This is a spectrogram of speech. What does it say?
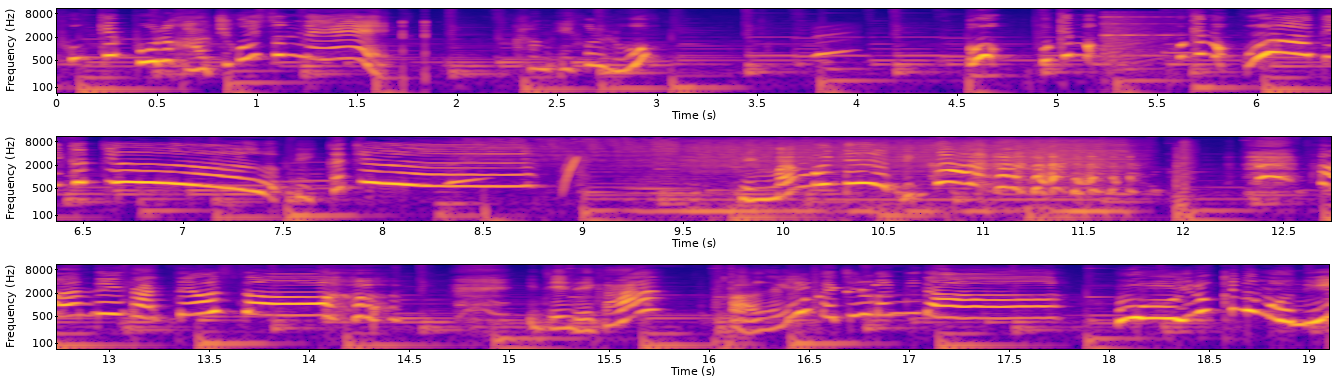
포켓볼을 가지고 있었네. 그럼 이걸로 빵을 가지러 갑니다. 우와 이렇게나 많이?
